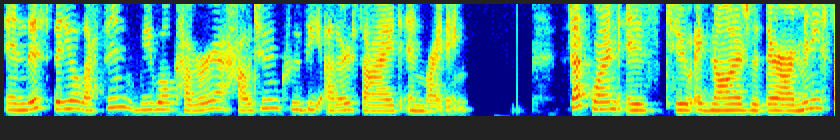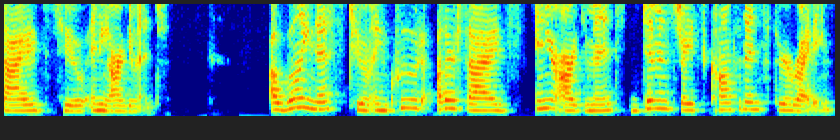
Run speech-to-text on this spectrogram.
In this video lesson, we will cover how to include the other side in writing. Step one is to acknowledge that there are many sides to any argument. A willingness to include other sides in your argument demonstrates confidence through writing.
